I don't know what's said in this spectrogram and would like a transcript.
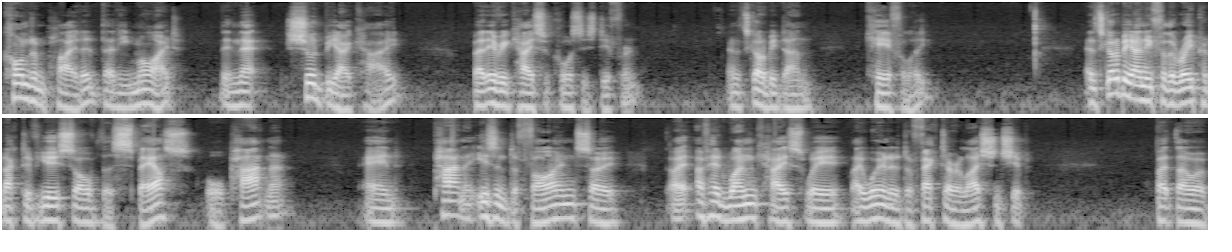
contemplated that he might, then that should be okay. But every case, of course, is different and it's got to be done carefully. And it's got to be only for the reproductive use of the spouse or partner, and partner isn't defined. So I, have had one case where they weren't a de facto relationship, but they were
